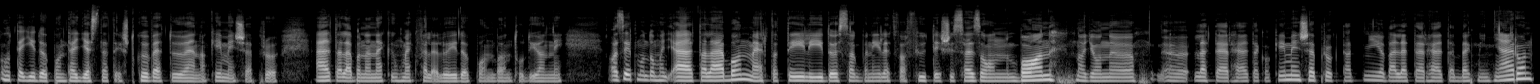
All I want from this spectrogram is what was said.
ott egy időpont egyeztetést követően a kéményseprő általában a nekünk megfelelő időpontban tud jönni. Azért mondom, hogy általában, mert a téli időszakban, illetve a fűtési szezonban nagyon ö, ö, leterheltek a kéményseprők, tehát nyilván leterheltebbek, mint nyáron,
